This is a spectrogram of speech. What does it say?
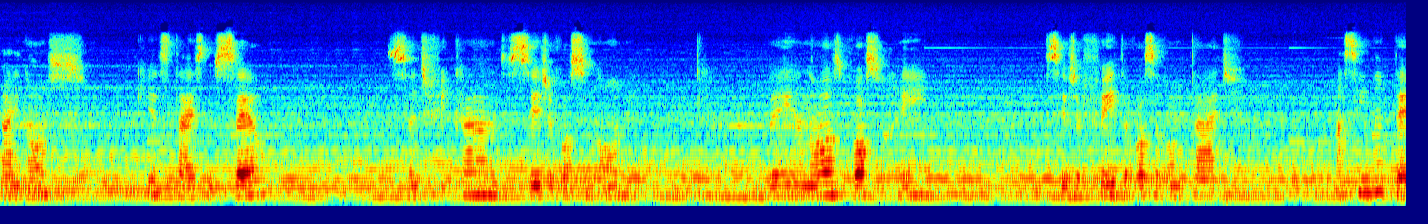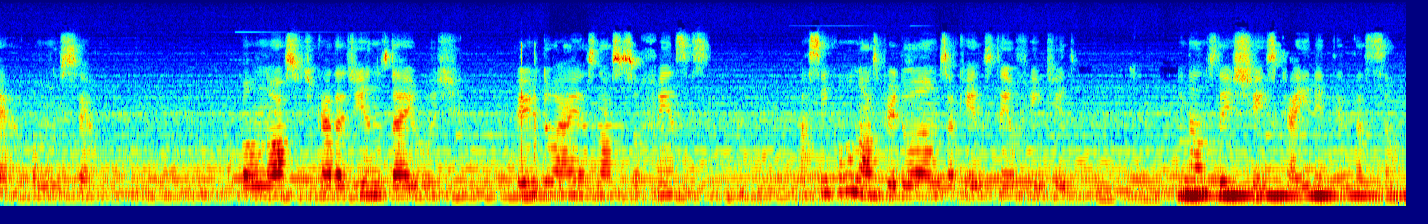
Pai Nosso, que estais no céu, santificado seja o vosso nome, venha a nós o vosso reino, seja feita a vossa vontade, assim na terra como no céu. O pão nosso de cada dia nos dai hoje, perdoai as nossas ofensas, assim como nós perdoamos a quem nos tem ofendido, e não nos deixeis cair em tentação,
